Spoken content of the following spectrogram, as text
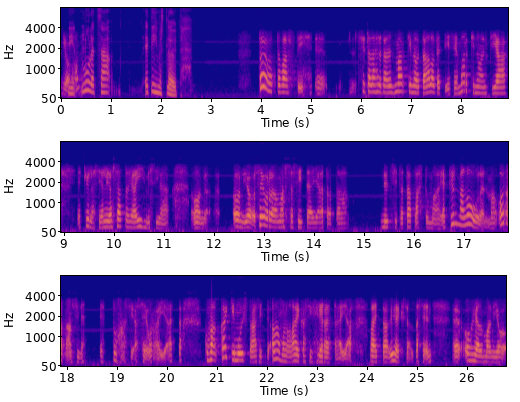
Joo. Niin luulet sä, että ihmiset löytää? Toivottavasti. E, sitä lähdetään nyt markkinoita, aloitettiin se markkinointi ja, ja kyllä siellä jo satoja ihmisiä on, on jo seuraamassa sitä ja tota, nyt sitä tapahtumaa. Ja kyllä mä luulen, mä odotan sinne että tuhansia seuraajia. Että kunhan kaikki muistaa sitten aamulla aikaisin herätä ja laittaa yhdeksältä sen ohjelman jo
